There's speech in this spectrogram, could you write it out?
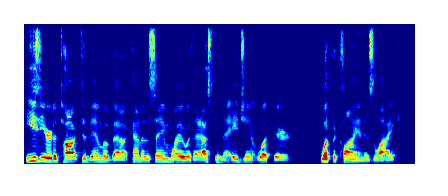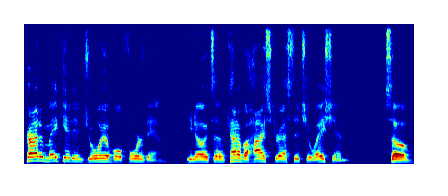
easier to talk to them about kind of the same way with asking the agent what their what the client is like try to make it enjoyable for them you know it's a kind of a high stress situation so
